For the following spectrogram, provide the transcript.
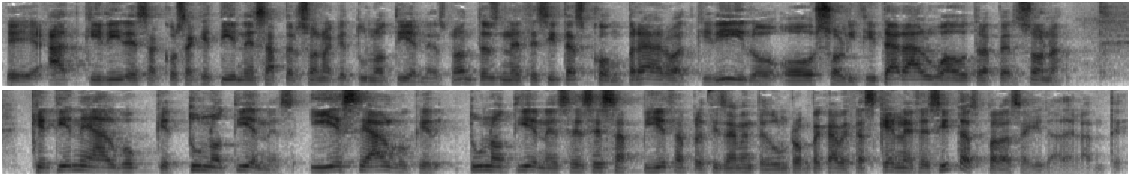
eh, adquirir esa cosa que tiene esa persona que tú no tienes, ¿no? Entonces necesitas comprar o adquirir o solicitar algo a otra persona que tiene algo que tú no tienes. Y ese algo que tú no tienes es esa pieza precisamente de un rompecabezas que necesitas para seguir adelante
